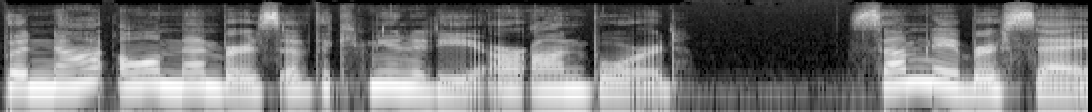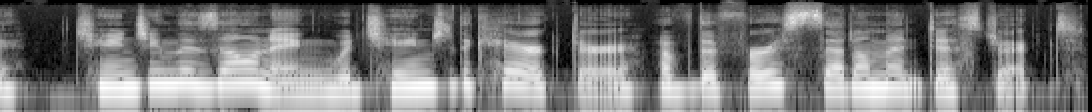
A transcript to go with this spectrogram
But not all members of the community are on board. Some neighbors say changing the zoning would change the character of the first settlement district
